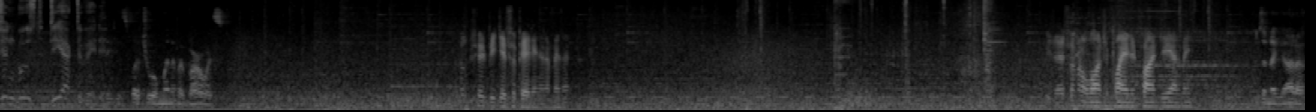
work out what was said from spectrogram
Engine boost I deactivated. think this Fletcher will mind if I borrow it. Should be dissipating in a minute. Do this. I'm gonna launch a plane and find the enemy. There's a Nagato.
